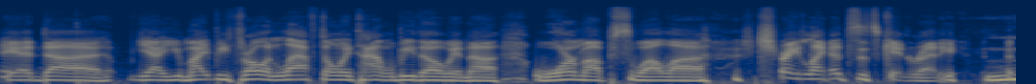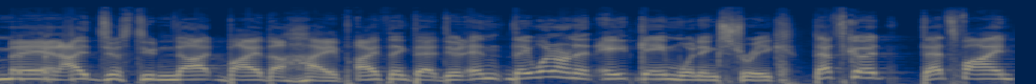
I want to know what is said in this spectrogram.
And uh, yeah, you might be throwing left. Only time will be though in uh, warm ups while uh, Trey Lance is getting ready. Man, I just do not buy the hype. I think that dude, and they went on an eight game winning streak. That's good. That's fine.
